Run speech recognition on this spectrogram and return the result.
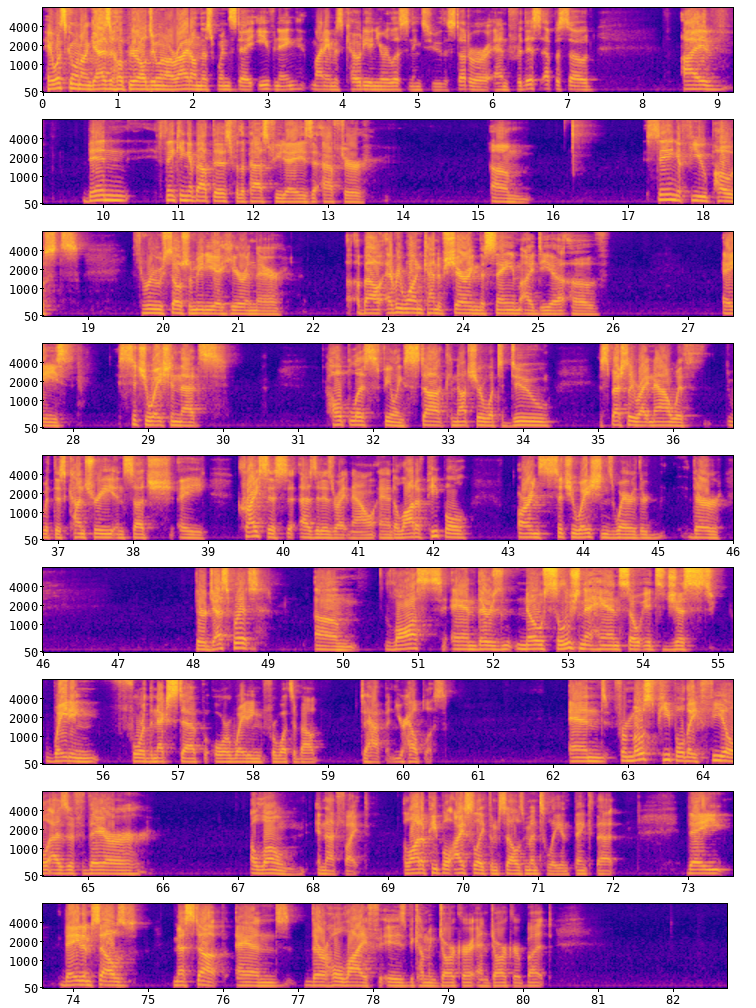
Hey, what's going on, guys? I hope you're all doing all right on this Wednesday evening. My name is Cody, and you're listening to The Stutterer. And for this episode, I've been thinking about this for the past few days after um, seeing a few posts through social media here and there about everyone kind of sharing the same idea of a situation that's hopeless, feeling stuck, not sure what to do, especially right now with with this country in such a crisis as it is right now. And a lot of people are in situations where they're they're they're desperate um lost and there's no solution at hand. So it's just waiting for the next step or waiting for what's about to happen. You're helpless. And for most people, they feel as if they're alone in that fight. A lot of people isolate themselves mentally and think that they they themselves messed up and their whole life is becoming darker and darker. But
